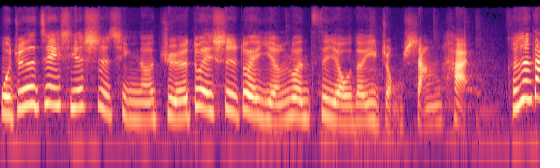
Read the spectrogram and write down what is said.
我觉得这些事情呢，绝对是对言论自由的一种伤害。可是，在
